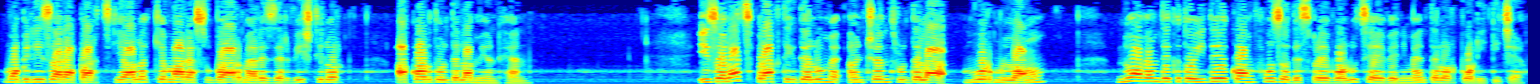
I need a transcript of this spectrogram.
mobilizarea parțială, chemarea sub arme a rezerviștilor, acordul de la München. Izolați practic de lume în centrul de la Murmlon, nu avem decât o idee confuză despre evoluția evenimentelor politice.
